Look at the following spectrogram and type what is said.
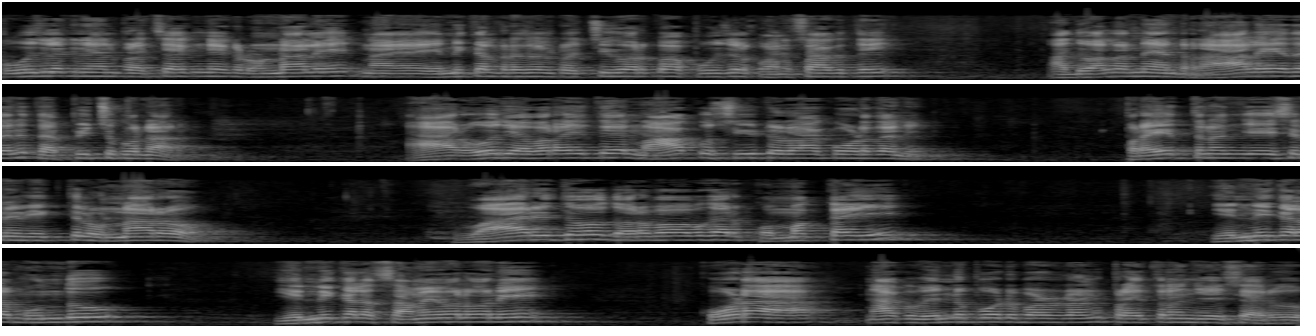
పూజలకు నేను ప్రత్యేకంగా ఇక్కడ ఉండాలి. నా ఎన్నికల రిజల్ట్ వచ్చే వరకు ఆ పూజలు కొనసాగుతాయి. అందువల్ల నేను రాలేదని తప్పించుకున్నారు ఆ రోజు ఎవరైతే నాకు సీటు రాకూడదని ప్రయత్నం చేసిన వ్యక్తులు ఉన్నారో వారితో దొరబాబు గారు కుమ్మక్కయ్యి ఎన్నికల ముందు ఎన్నికల సమయంలోనే కూడా నాకు వెన్నుపోటు పడడానికి ప్రయత్నం చేశారు.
